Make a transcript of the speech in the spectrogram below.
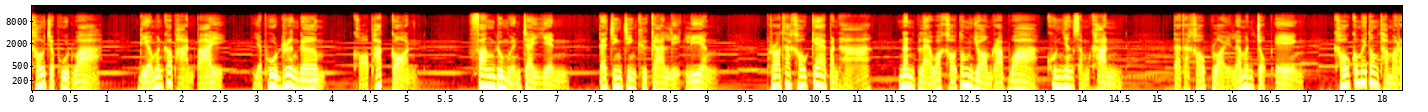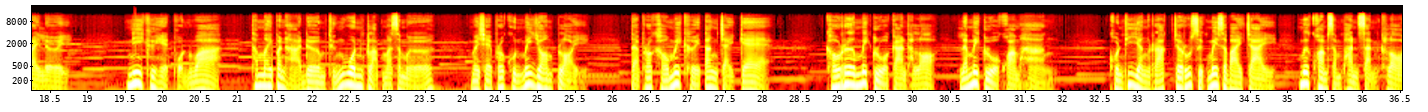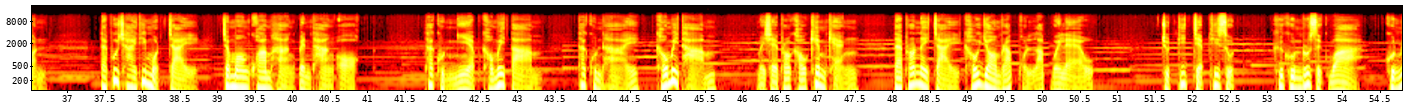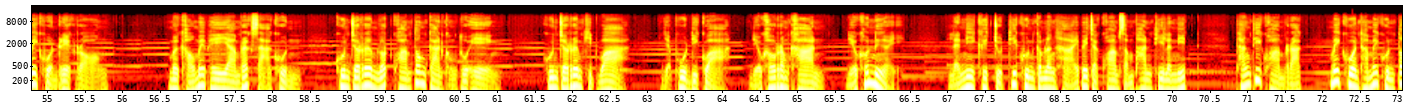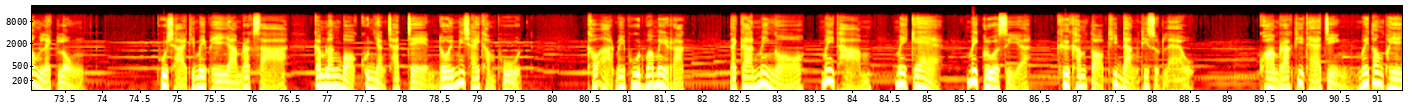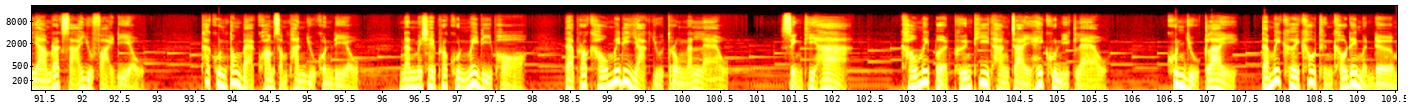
เขาจะพูดว่า เดี๋ยวมันก็ผ่านไป อย่าพูดเรื่องเดิม ขอพักก่อน ฟังดูเหมือนใจเย็น แต่จริง ๆ คือการหลีกเลี่ยง เพราะถ้าเขาแก้ปัญหา นั่นแปลว่าเขาต้องยอมรับว่าคุณยังสำคัญ แต่ถ้าเขาปล่อยแล้วมันจบเอง เขาก็ไม่ต้องทำอะไรเลย นี่คือเหตุผลว่าทำไมปัญหาเดิมถึงวนกลับมาเสมอ ไม่ใช่เพราะคุณไม่ยอมปล่อย แต่เพราะเขาไม่เคยตั้งใจแก้ เขาเริ่มไม่กลัวการทะเลาะ และไม่กลัวความห่าง คนที่ยังรักจะรู้สึกไม่สบายใจ เมื่อความสัมพันธ์สั่นคลอน แต่ผู้ชายที่หมดใจจะมองความห่างเป็นทางออก ถ้าคุณเงียบเขาไม่ตาม ถ้าคุณหายเขาไม่ถาม ไม่ใช่เพราะเขาเข้มแข็ง แต่เพราะในใจเขายอมรับผลลัพธ์ไว้แล้ว จุดที่เจ็บที่สุด คือคุณรู้สึกว่าคุณไม่ควรเรียกร้อง เมื่อเขาไม่พยายามรักษาคุณ คุณจะเริ่มลดความต้องการของตัวเอง คุณจะเริ่มคิดว่า อย่าพูดดีกว่า เดี๋ยวเขารำคาญ เดี๋ยวเขาเหนื่อย และนี่คือจุดที่คุณกำลังหายไปจากความสัมพันธ์ทีละนิด ทั้งที่ความรักไม่ควรทำให้คุณต้องเล็กลง ผู้ชายที่ไม่พยายามรักษากำลังบอกคุณอย่างชัดเจนโดยไม่ใช้คำพูด เขาอาจไม่พูดว่าไม่รัก แต่การไม่หงอ ไม่ถาม ไม่แก้ ไม่กลัวเสีย คือคำตอบที่ดังที่สุดแล้ว ความรักที่แท้จริงไม่ต้องพยายามรักษาอยู่ฝ่ายเดียว ถ้าคุณต้องแบกความสัมพันธ์อยู่คนเดียว นั่นไม่ใช่เพราะคุณไม่ดีพอ แต่เพราะเขาไม่ได้อยากอยู่ตรงนั้นแล้ว สิ่งที่ 5 เขาไม่เปิดพื้นที่ทางใจให้คุณอีกแล้ว คุณอยู่ใกล้ แต่ไม่เคยเข้าถึงเขาได้เหมือนเดิม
